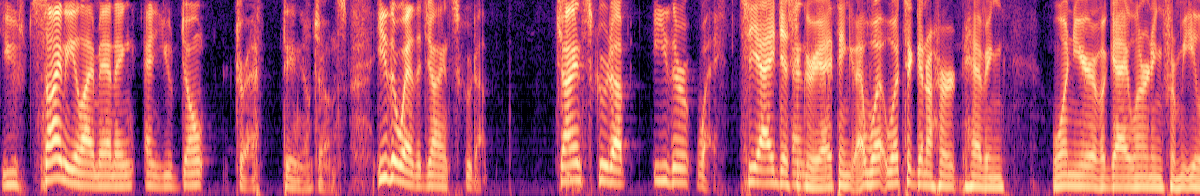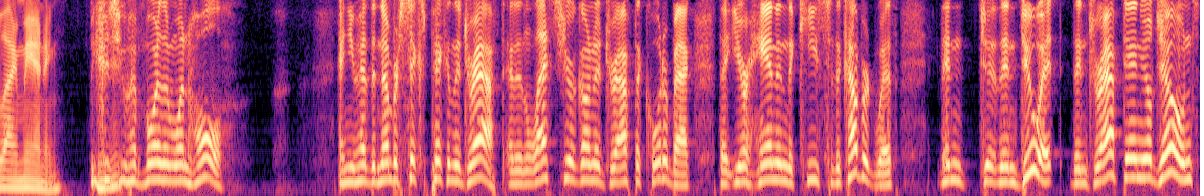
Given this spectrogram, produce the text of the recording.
you sign Eli Manning and you don't draft Daniel Jones. Either way, the Giants screwed up. Giants screwed up either way. See, I disagree. I think uh, what, what's it going to hurt having one year of a guy learning from Eli Manning? Because you have more than one hole. And you had the number six pick in the draft. And unless you're going to draft the quarterback that you're handing the keys to the cupboard with, then then do it. Then draft Daniel Jones,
